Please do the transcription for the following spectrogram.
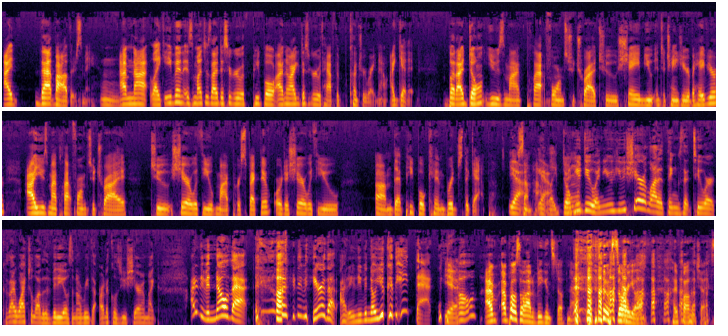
I that bothers me. Mm. I'm not like even as much as I disagree with people, I know I disagree with half the country right now. I get it. But I don't use my platforms to try to shame you into changing your behavior. I use my platform to try to share with you my perspective or to share with you um, that people can bridge the gap. Yeah, somehow. Yeah. Like, don't- you do, and you you share a lot of things that too are because I watch a lot of the videos and I'll read the articles you share. I'm like, I didn't even know that. I didn't even hear that. I didn't even know you could eat that. you Yeah. know? I, I post a lot of vegan stuff now. Sorry, y'all. I apologize.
